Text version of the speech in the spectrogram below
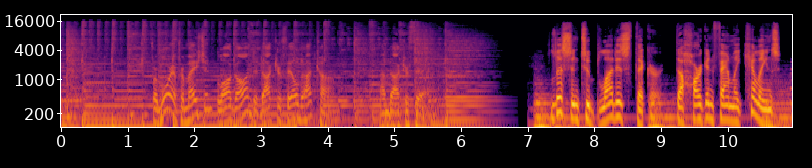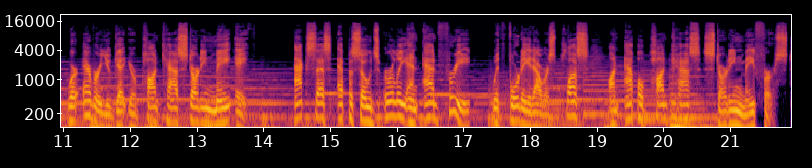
For more information, log on to drphil.com. I'm Dr. Phil. Listen to Blood is Thicker The Hargan Family Killings wherever you get your podcast starting May 8th. Access episodes early and ad free with 48 Hours Plus on Apple Podcasts starting May 1st.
